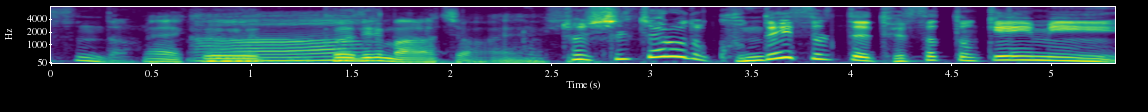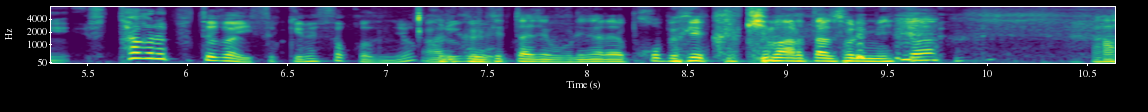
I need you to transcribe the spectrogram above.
쓴다. 네, 그 아. 그들이 많았죠. 예, 역시. 저 실제로도 군대 있을 때 됐었던 게임이 스타크래프트가 있었긴 했었거든요. 아니 그리고 그렇게 따지면 우리나라에 포병이 그렇게 많았다는 소리입니까? 아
